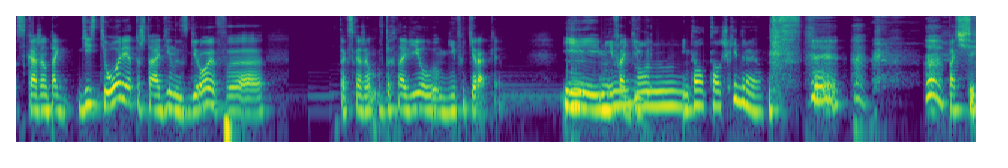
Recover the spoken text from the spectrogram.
Скажем так, есть теория, то, что один из героев, э, так скажем, вдохновил миф о Геракле. И mm, миф о Гильге. Он и... тол- толчки драил? Почти.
